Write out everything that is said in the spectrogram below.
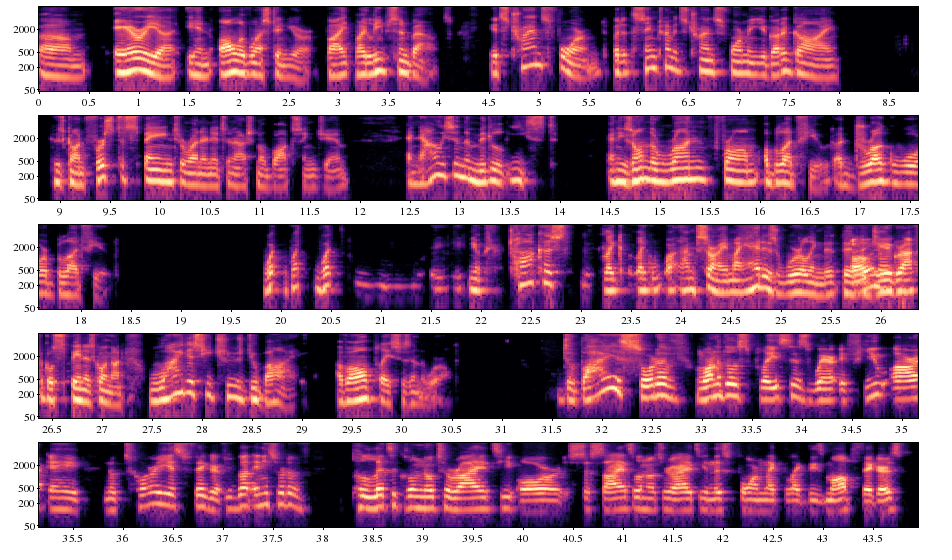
um, area in all of Western Europe by, by leaps and bounds. It's transformed, but at the same time, it's transforming. You've got a guy who's gone first to Spain to run an international boxing gym, and now he's in the Middle East and he's on the run from a blood feud, a drug war blood feud. What, what, what, you know, talk us like, like, I'm sorry, my head is whirling. The, the, oh, the no. geographical spin is going on. Why does he choose Dubai of all places in the world? Dubai is sort of one of those places where if you are a notorious figure, if you've got any sort of political notoriety or societal notoriety in this form, like like these mob figures,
